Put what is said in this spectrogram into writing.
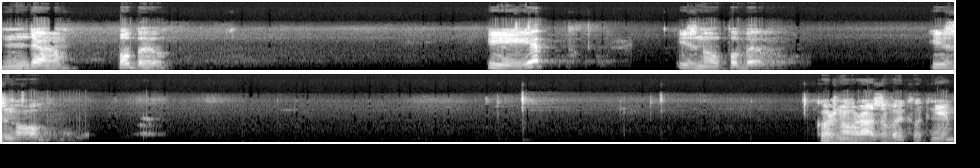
Да, побив. І єп. І знов побив. І знов. Кожного разу виклик, ні?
